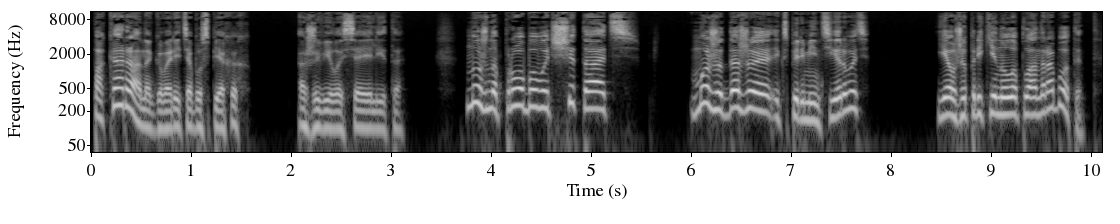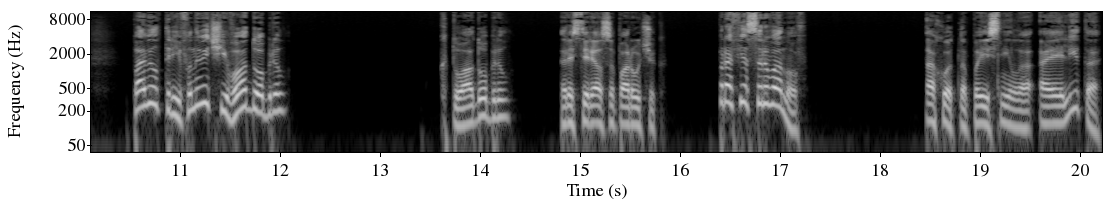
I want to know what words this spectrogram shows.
Пока рано говорить об успехах, оживилась Аэлита. Нужно пробовать, считать, может, даже экспериментировать. Я уже прикинула план работы. Павел Трифонович его одобрил. — Кто одобрил? — растерялся поручик. — Профессор Иванов. Охотно пояснила Аэлита,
